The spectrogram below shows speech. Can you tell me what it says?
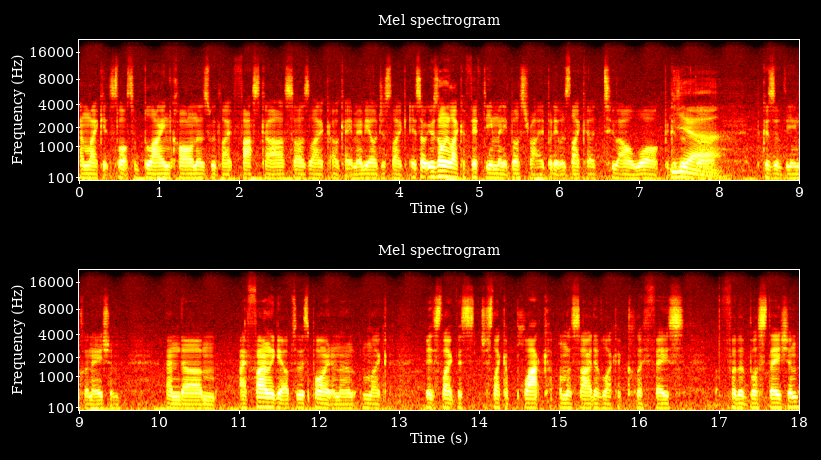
and like it's lots of blind corners with like fast cars. So I was like, okay, maybe I'll just like. It's, it was only like a 15 minute bus ride, but it was like a two-hour walk because of the because of the inclination. And um, I finally get up to this point, and I'm, I'm like, it's like this, just like a plaque on the side of like a cliff face for the bus station.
